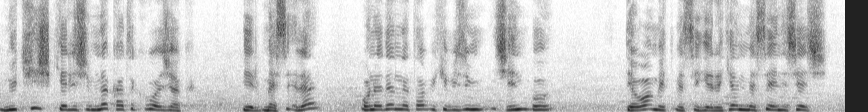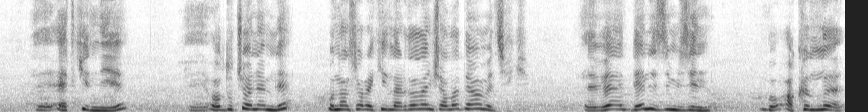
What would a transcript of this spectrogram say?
müthiş gelişimine katkı koyacak bir mesele. O nedenle tabii ki bizim için bu devam etmesi gereken mesleğini seç e, etkinliği e, oldukça önemli. Bundan sonraki yıllarda da inşallah devam edecek. E, Ve denizimizin bu akıllı,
